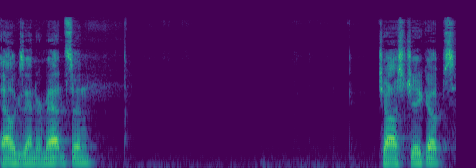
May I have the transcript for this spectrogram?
Alexander Mattison, Josh Jacobs.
